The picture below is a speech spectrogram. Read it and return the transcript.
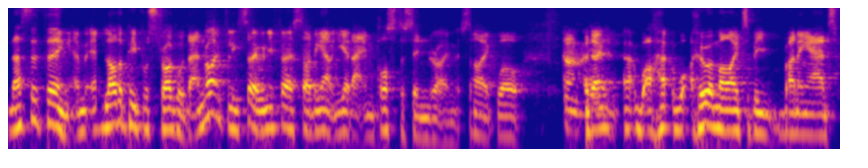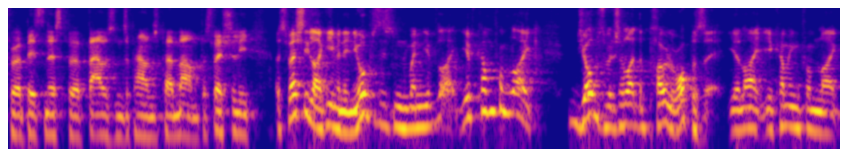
That's the thing. I mean, a lot of people struggle with that, and rightfully so. When you're first starting out, you get that imposter syndrome. It's like, well, I don't. Uh, who am I to be running ads for a business for thousands of pounds per month? Especially, especially like even in your position when you've like you've come from like jobs which are like the polar opposite. You're like you're coming from like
